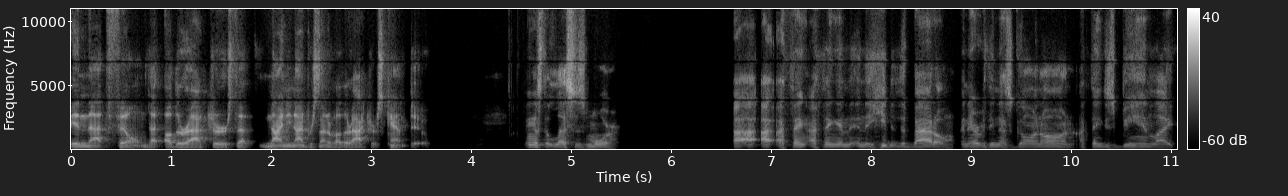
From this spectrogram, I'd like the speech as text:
in that film that other actors, that 99% of other actors can't do. I think it's the less is more. I, I, I think I think in, in the heat of the battle and everything that's going on, I think just being like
